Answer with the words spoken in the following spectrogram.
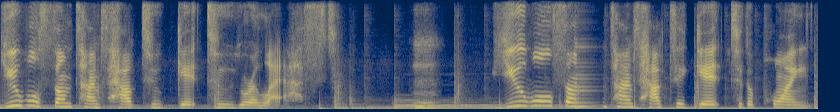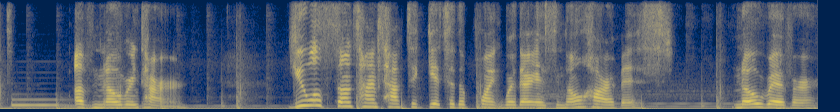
you will sometimes have to get to your last. Mm. you will sometimes have to get to the point of no return. You will sometimes have to get to the point where there is no harvest no river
